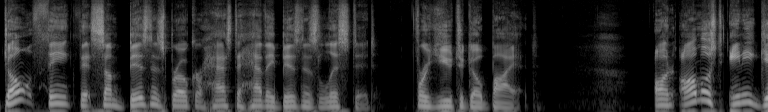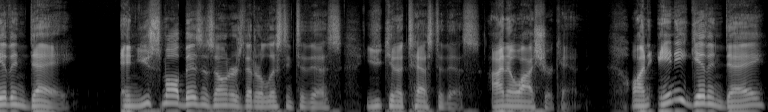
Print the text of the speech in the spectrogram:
Don't think that some business broker has to have a business listed for you to go buy it. On almost any given day, and you small business owners that are listening to this, you can attest to this. I know I sure can. On any given day,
